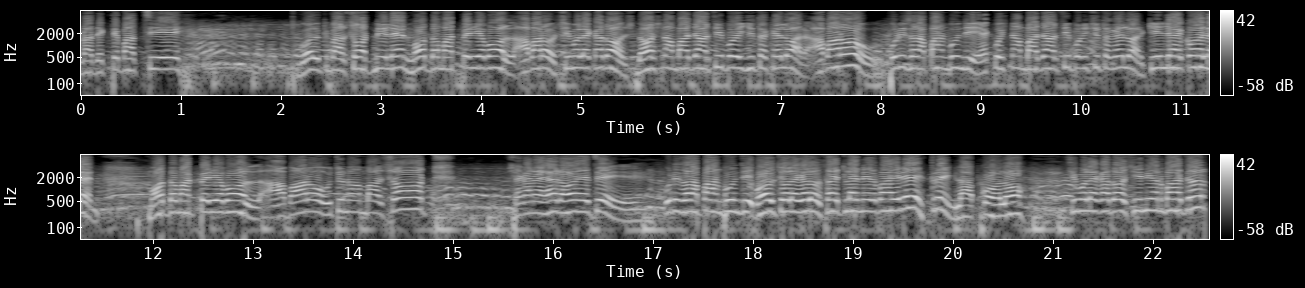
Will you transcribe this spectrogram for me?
আমরা দেখতে পাচ্ছি গোলকিপার শট নিলেন, মধ্যমাঠ পেরিয়ে বল, আবারও শিমুল একাদশ, দশ নাম্বার জার্সি পরিচিত খেলোয়াড়, আবারও পুরিসরা পানপুঞ্জি একুশ নাম্বার জার্সি পরিচিত খেলোয়াড় ক্লিয়ার করলেন? মধ্যমাঠ পেরিয়ে বল, আবারও উঁচু নাম্বার শট, সেখানে হেড হয়েছে পুরিসরা পানপুঞ্জি বল চলে গেল সাইড লাইনের বাইরে ত্রিং লাভ করল। শিমুল একাদশ, ইউনিয়ন বাজার,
